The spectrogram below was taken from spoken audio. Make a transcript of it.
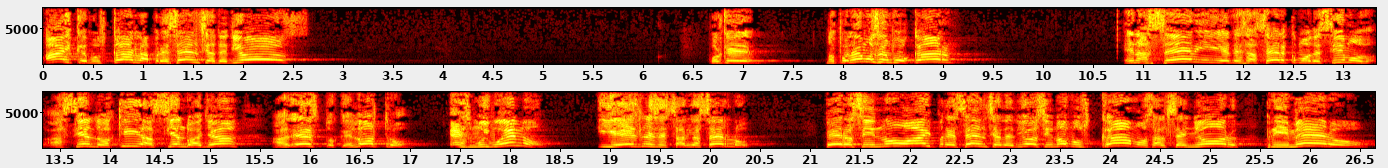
hay que buscar la presencia de Dios. Porque nos podemos enfocar en hacer y deshacer, como decimos, haciendo aquí, haciendo allá, a esto que el otro. Es muy bueno y es necesario hacerlo. Pero si no hay presencia de Dios, si no buscamos al Señor primero,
